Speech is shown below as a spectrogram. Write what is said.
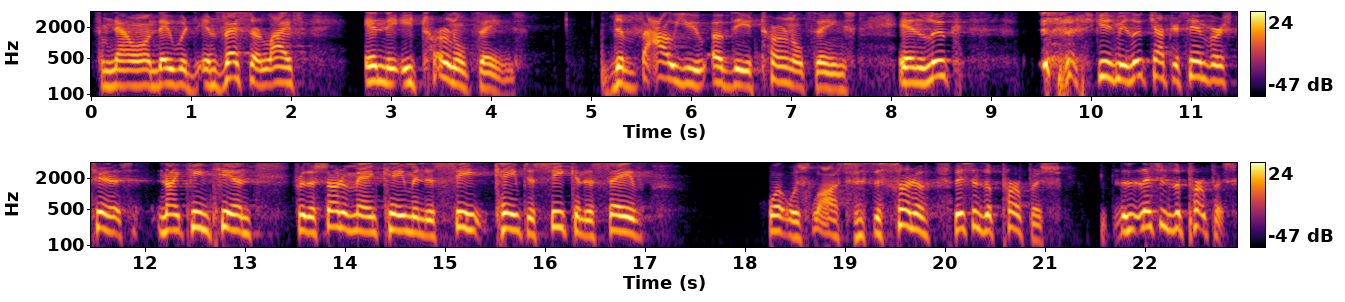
From now on, they would invest their life in the eternal things, the value of the eternal things. In Luke, excuse me, Luke chapter 10, verse 10, 19, 10, for the Son of Man came, in to seek, came to seek and to save what was lost. It's the Son of, listen to the purpose. Listen to the purpose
